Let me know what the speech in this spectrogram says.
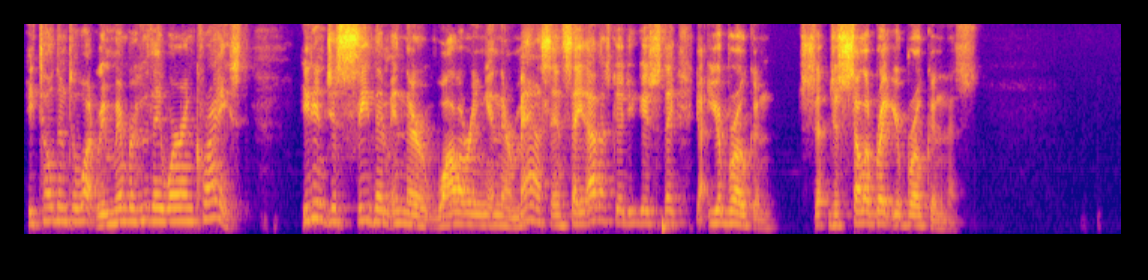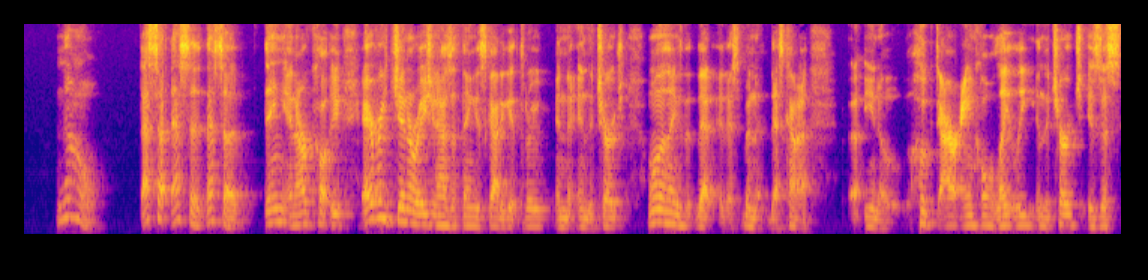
He told them to what? Remember who they were in Christ. He didn't just see them in their wallowing in their mess and say, "Oh, that's good. You just stay. You're broken. Just celebrate your brokenness." No, that's a that's a that's a thing in our culture. Every generation has a thing it's got to get through in the in the church. One of the things that, that has been that's kind of uh, you know hooked our ankle lately in the church is this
